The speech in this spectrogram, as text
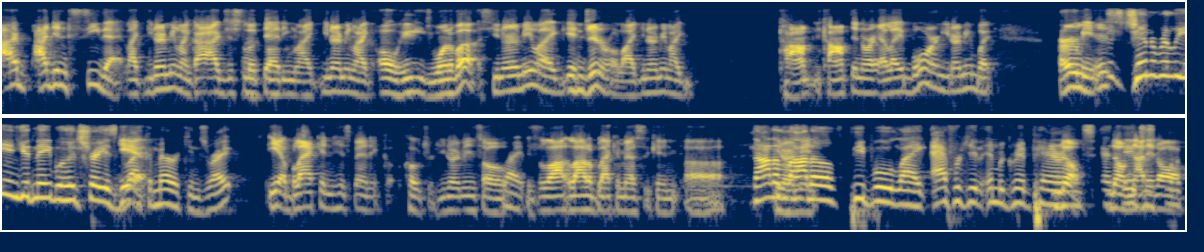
I I didn't see that like you know what I mean like I just looked at him like you know what I mean like oh he's one of us you know what I mean like in general like you know what I mean like Com- Compton or L.A. born you know what I mean but Ermi It's is generally in your neighborhood, Trey, is Yeah. black Americans, right? yeah black and Hispanic culture you know what I mean so Right. it's a lot a lot of black and Mexican uh Not a You know what I lot mean? of people like African immigrant parents. no, they're not just at all. gonna-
